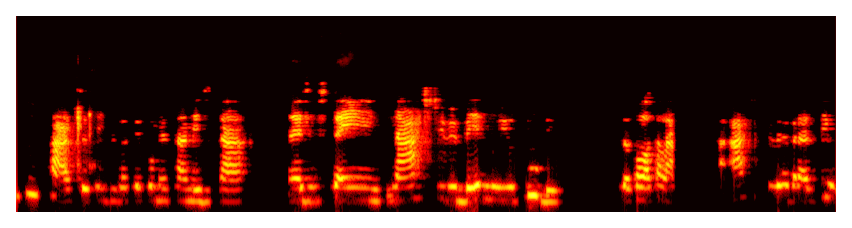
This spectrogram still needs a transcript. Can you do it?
muito fácil assim, de você começar a meditar. Né? A gente tem na Arte de Viver no YouTube. Você coloca lá, Arte de Viver Brasil.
